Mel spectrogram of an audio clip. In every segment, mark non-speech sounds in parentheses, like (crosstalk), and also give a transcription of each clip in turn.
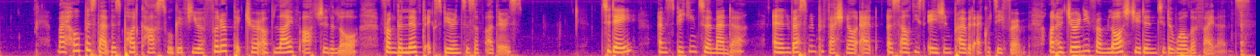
My hope is that this podcast will give you a fuller picture of life after the law from the lived experiences of others. Today, I'm speaking to Amanda, an investment professional at a Southeast Asian private equity firm, on her journey from law student to the world of finance.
